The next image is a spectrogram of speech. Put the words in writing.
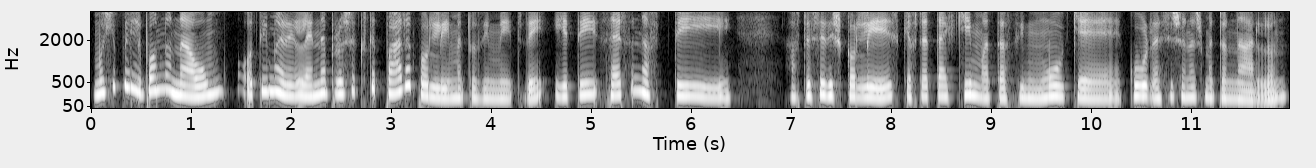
Μου είχε πει λοιπόν ο Ναούμ ότι η Μαριλένα πρόσεξε πάρα πολύ με τον Δημήτρη, γιατί θα έρθουν αυτοί, αυτές οι δυσκολίες και αυτά τα κύματα θυμού και κούρασης ο ένας με τον άλλον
